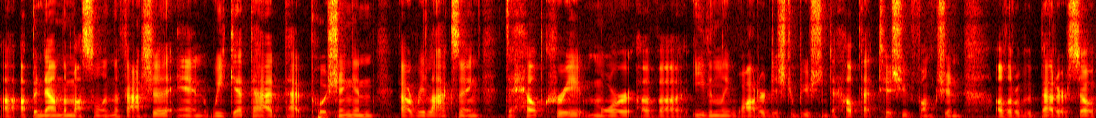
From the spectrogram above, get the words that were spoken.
uh, up and down the muscle in the fascia, and we get that that pushing and uh, relaxing to help create more of a evenly water distribution to help that tissue function a little bit better. So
